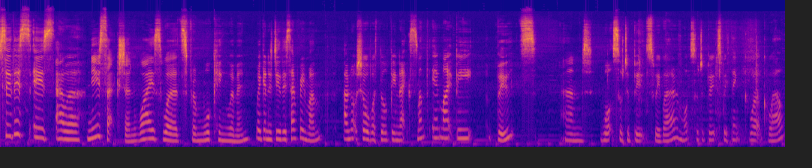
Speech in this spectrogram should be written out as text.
so this is our new section, Wise Words from Walking Women. We're going to do this every month. I'm not sure what it'll be next month. It might be boots and what sort of boots we wear and what sort of boots we think work well.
